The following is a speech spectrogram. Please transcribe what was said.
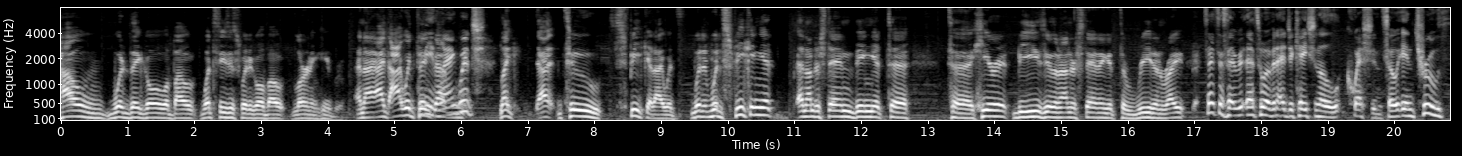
how would they go about? What's the easiest way to go about learning Hebrew? And I I, I would you think mean that language? like uh, to speak it i would would would speaking it and understanding it to to hear it be easier than understanding it to read and write So that's just a, that's more of an educational question. So in truth,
